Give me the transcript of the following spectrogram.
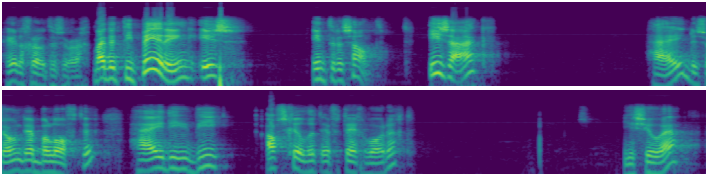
Hele grote zorg. Maar de typering is interessant. Isaac, hij, de zoon der belofte, hij die wie afschildert en vertegenwoordigt? Yeshua,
